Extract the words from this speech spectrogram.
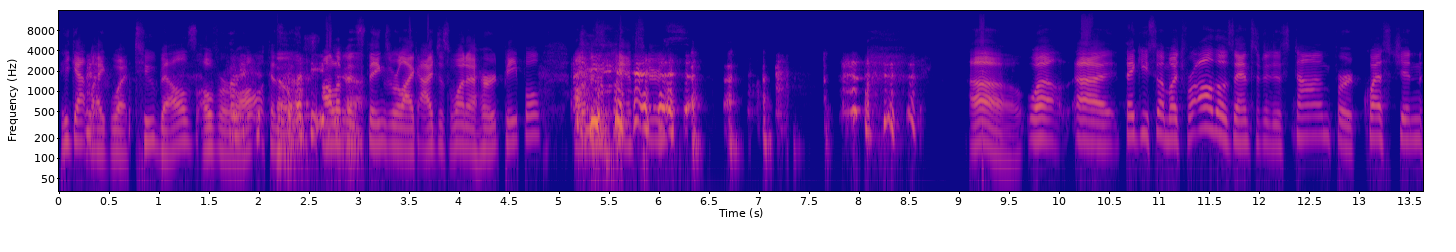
he got like what two bells overall because Oh, all of his things were like, "I just want to hurt people." All of his answers. Oh well, uh, thank you so much for all those answers. It is time for question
